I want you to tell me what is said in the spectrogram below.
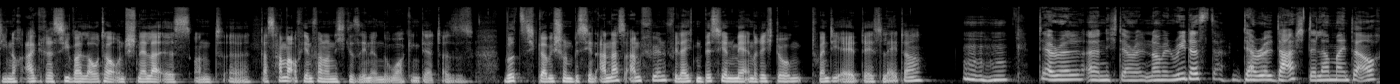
die noch aggressiver, lauter und schneller ist und äh, das haben wir auf jeden Fall noch nicht gesehen in The Walking Dead. Also es wird sich, glaube ich, schon ein bisschen anders anfühlen, vielleicht ein bisschen mehr in Richtung 28 Days Later. Mhm. Daryl, äh, nicht Daryl, Norman Reedus, Daryl Darsteller meinte auch,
